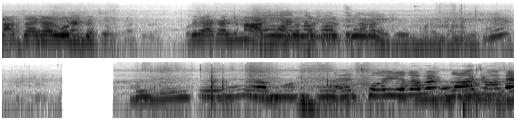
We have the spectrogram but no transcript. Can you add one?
তার জায়গায় ওদের এক একজন আট হাজার দশ হাজার টাকা মানে গেছে ছড়িয়ে দেবে গাছ হবে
